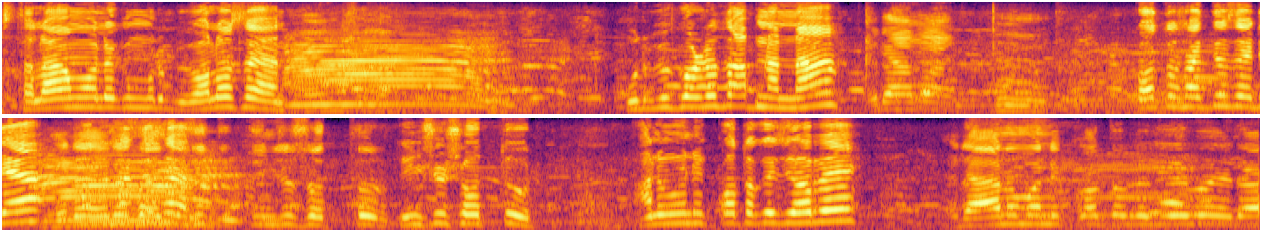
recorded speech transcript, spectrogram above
আসসালামু আলাইকুম মুরব্বী ভালো আছেন? মুরব্বী তো আপনার না? কত চাইতেছে এটা? তিনশো সত্তর। তিনশো সত্তর। আনুমানিক কত কেজি হবে? এটা আনুমানিক কত কেজি হবে? এটা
